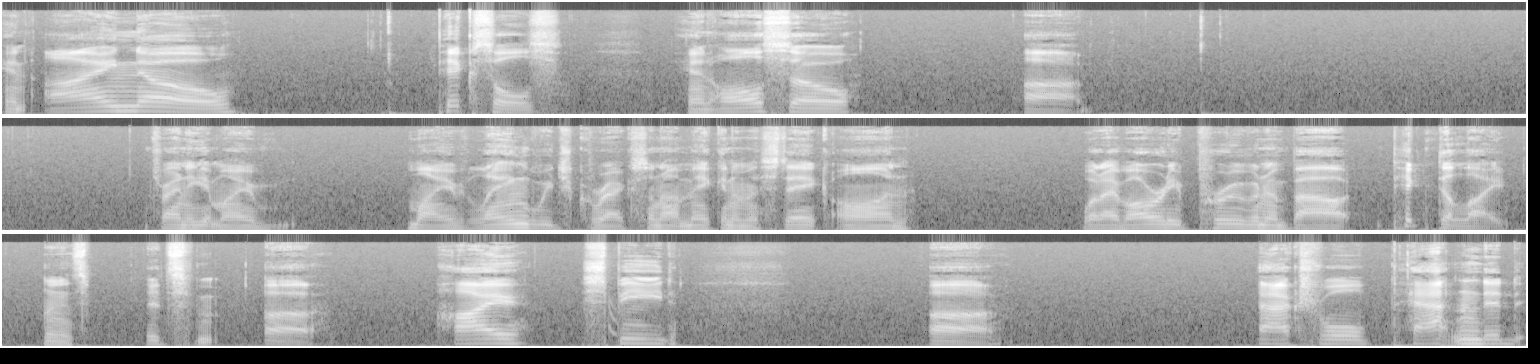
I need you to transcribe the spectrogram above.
And I know pixels and also uh, trying to get my my language correct so I'm not making a mistake on what I've already proven about Pictolite and it's it's uh, high speed uh, actual patented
